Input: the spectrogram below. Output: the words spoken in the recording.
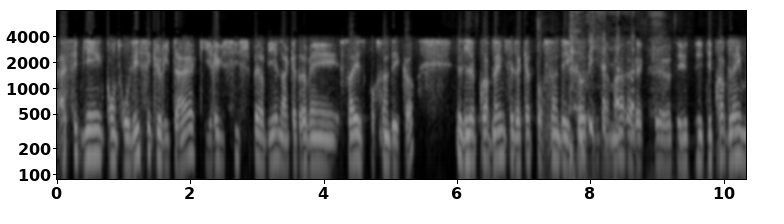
assez bien contrôlée, sécuritaire, qui réussit super bien dans 96% des cas. Le problème, c'est le 4% des cas qui demeurent avec euh, des, des, problèmes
